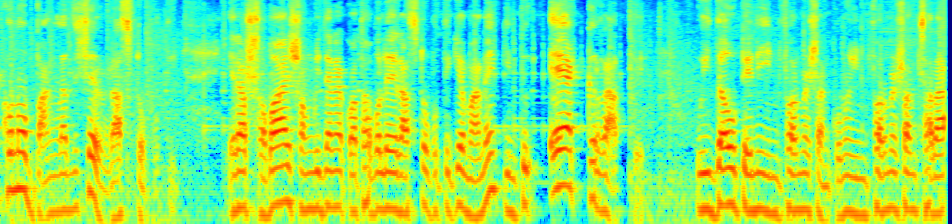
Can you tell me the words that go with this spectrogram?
এখনও বাংলাদেশের রাষ্ট্রপতি। এরা সবাই সংবিধানের কথা বলে রাষ্ট্রপতিকে মানে কিন্তু এক রাতে উইদাউট এনি ইনফরমেশন কোনো ইনফরমেশন ছাড়া,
